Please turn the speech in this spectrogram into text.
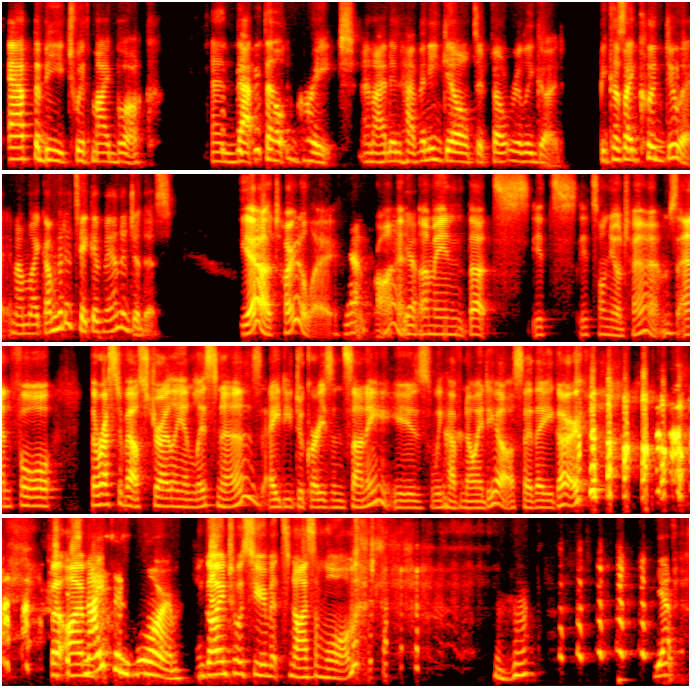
At the beach with my book. And that felt great. And I didn't have any guilt. It felt really good because I could do it. And I'm like, I'm going to take advantage of this. Yeah, totally. Yeah. Right. Yeah. I mean, that's it's it's on your terms. And for the rest of our Australian listeners, 80 degrees and sunny is we have no idea. So there you go. but it's I'm nice and warm. I'm going to assume it's nice and warm. mm-hmm. Yep.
